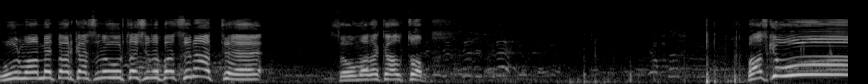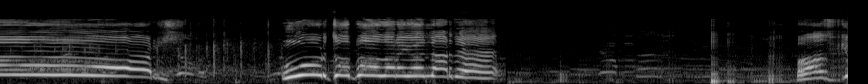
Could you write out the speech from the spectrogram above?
Uğur Muhammed var karşısında Uğur taşıdı pasını attı. Savunmada kal top. Baskı Uğur. Uğur topu ağlara gönderdi. Baskı.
